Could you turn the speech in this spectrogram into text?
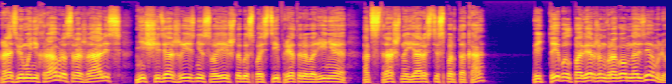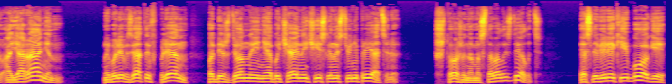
Разве мы не храбро сражались, не щадя жизни своей, чтобы спасти претора Вариния от страшной ярости Спартака? Ведь ты был повержен врагом на землю, а я ранен. Мы были взяты в плен, побежденные необычайной численностью неприятеля. Что же нам оставалось делать? Если великие боги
